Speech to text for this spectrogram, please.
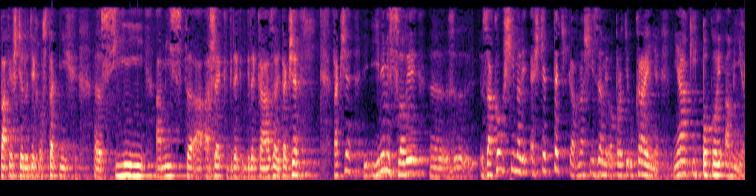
pak ještě do těch ostatních e, síní a míst a, a řek, kde, kde kázali. Takže, takže jinými slovy, e, zakoušíme-li ještě teďka v naší zemi oproti Ukrajině nějaký pokoj a mír,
